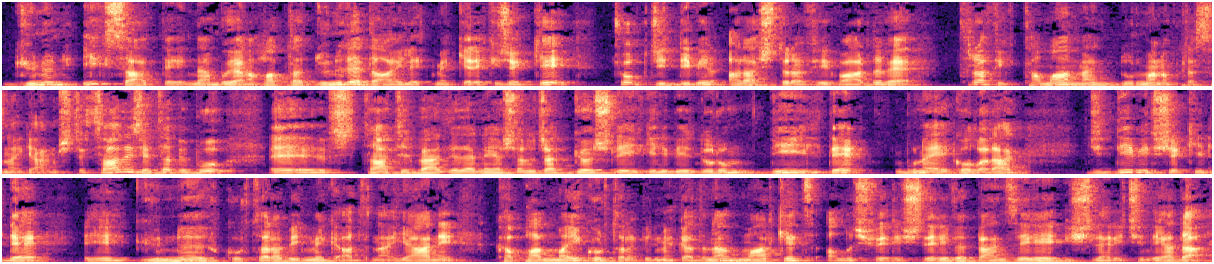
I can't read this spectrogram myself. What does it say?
günün ilk saatlerinden bu yana hatta dünü de dahil etmek gerekecek ki çok ciddi bir araç trafiği vardı ve trafik tamamen durma noktasına gelmişti. Sadece tabii bu e, tatil beldelerine yaşanacak göçle ilgili bir durum değildi. Buna ek olarak ciddi bir şekilde e, günü kurtarabilmek adına yani kapanmayı kurtarabilmek adına market alışverişleri ve benzeri işler içinde ya da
